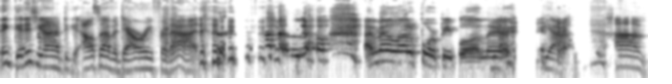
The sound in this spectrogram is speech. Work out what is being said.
thank goodness you don't have to also have a dowry for that. no, I met a lot of poor people on there. Yeah. Um,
